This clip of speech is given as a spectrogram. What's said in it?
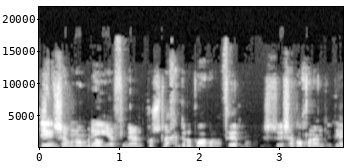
pues, sea un hombre y al final pues la gente lo pueda conocer, ¿no? Es, acojonante, tío.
